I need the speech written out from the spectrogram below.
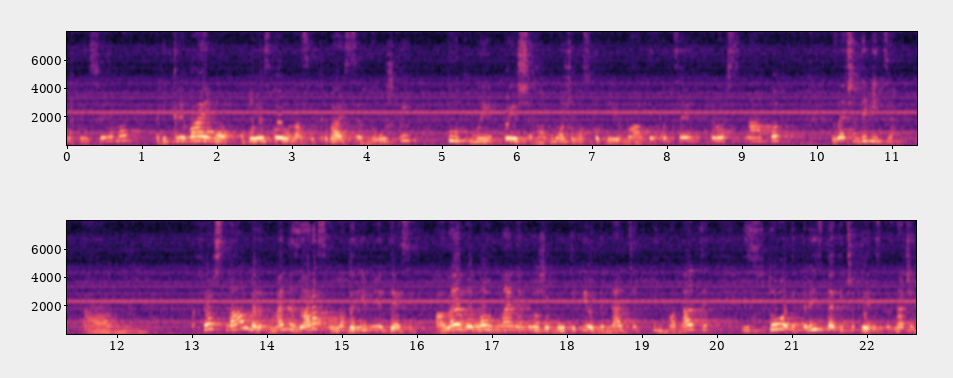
прописуємо. Відкриваємо, обов'язково у нас відкриваються дужки. Тут ми пишемо, можемо скопіювати оцей first number. Значить, дивіться, ем, first number в мене зараз воно дорівнює 10, але воно в мене може бути і 11, і 12, і 100, і 300, і 400. Значить,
